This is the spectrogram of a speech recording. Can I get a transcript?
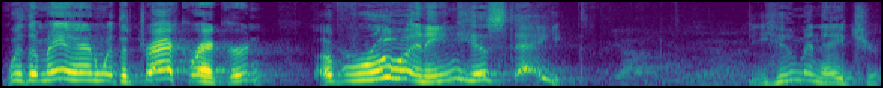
with a man with a track record of ruining his state. Human nature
